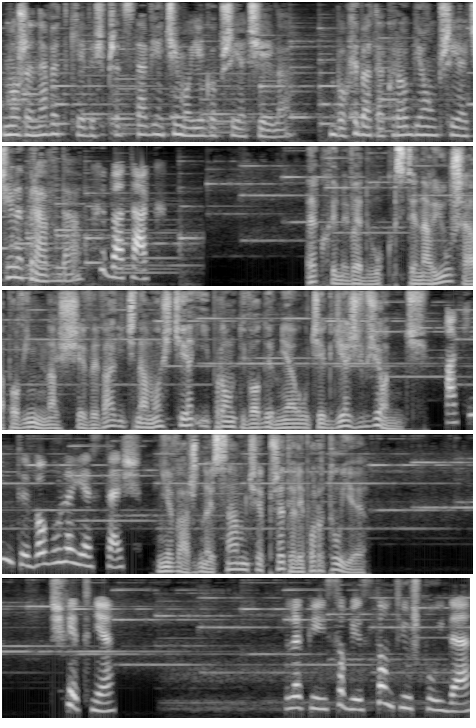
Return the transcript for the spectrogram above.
Może nawet kiedyś przedstawię ci mojego przyjaciela. Bo chyba tak robią przyjaciele, prawda? Chyba tak. Ekhym według scenariusza powinnaś się wywalić na moście i prąd wody miał cię gdzieś wziąć. A kim ty w ogóle jesteś? Nieważne sam cię przeteleportuje. Świetnie. Lepiej sobie stąd już pójdę.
